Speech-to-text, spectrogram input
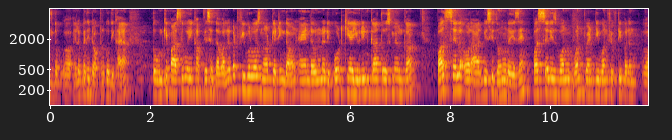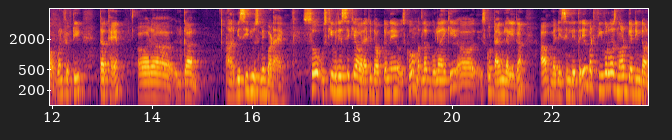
मतलब एलोपैथी डॉक्टर को दिखाया। तो उनके पास से वो एक हफ़्ते से दवा ले but fever was not getting down and उन्होंने रिपोर्ट किया यूरिन का तो उसमें उनका पल्स सेल और आरबीसी दोनों रेज हैं। Pulse cell is one one twenty one fifty पर वन फिफ्टी तक है। और उनका आरबीसी भी उसमें बढ़ा है। सो so, उसकी वजह से क्या हो रहा है कि डॉक्टर ने उसको मतलब बोला है कि आ, इसको टाइम लगेगा आप मेडिसिन लेते रहिए but fever was not getting down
